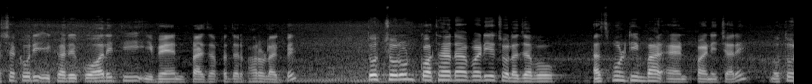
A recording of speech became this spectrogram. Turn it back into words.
আশা করি এখানে কোয়ালিটি ইভেন্ট প্রাইস আপনাদের ভালো লাগবে। তো চলুন কথা না বাড়িয়ে চলে যাব নাজমুল টিম্বার অ্যান্ড ফার্নিচারে নতুন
